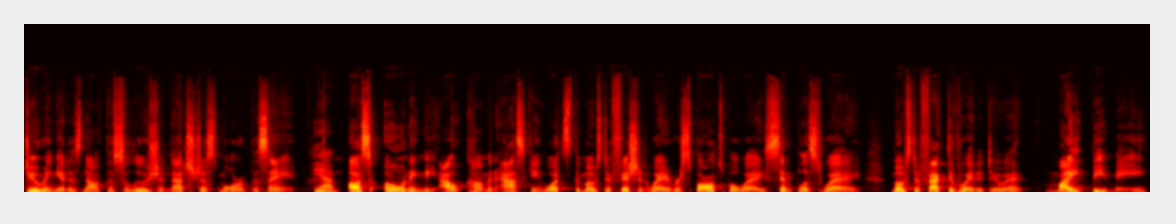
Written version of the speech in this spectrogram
doing it is not the solution that's just more of the same Yeah. us owning the outcome and asking what's the most efficient way responsible way simplest way most effective way to do it might be me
